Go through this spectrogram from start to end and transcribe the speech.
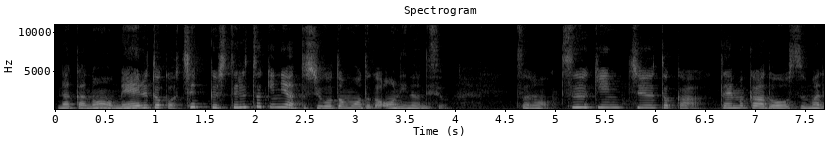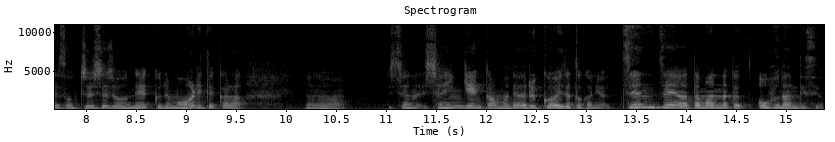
中のメールとかをチェックしてる時にあと仕事モードがオンになるんですよ。その通勤中とかタイムカードを押すまでその駐車場で車を降りてからあの社員玄関まで歩く間とかには全然頭の中オフなんですよ。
